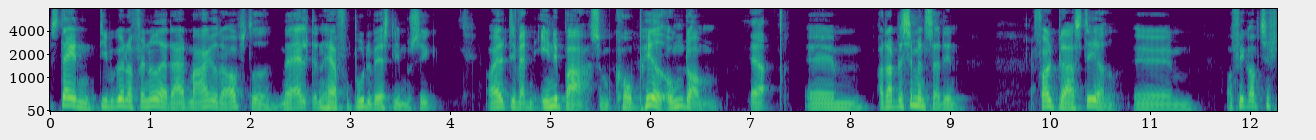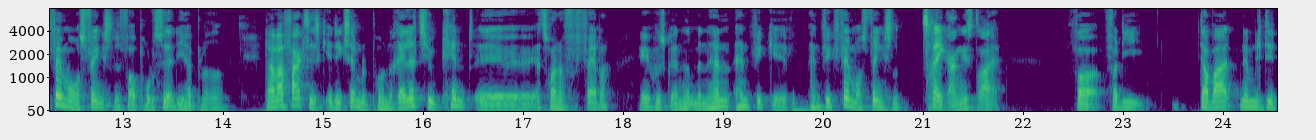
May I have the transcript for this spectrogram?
staten, de begynder at finde ud af, at der er et marked, der er opstået med alt den her forbudte vestlige musik, og alt det, hvad den indebar, som korrumperede ungdommen. ja. Øhm, og der blev simpelthen sat ind. Folk blev arresteret, øhm, og fik op til fem års fængsel for at producere de her plader. Der var faktisk et eksempel på en relativt kendt, øh, jeg tror han er forfatter, jeg kan ikke huske, hvad han hed, men han, han, fik, øh, han fik fem års fængsel tre gange i streg. For, fordi der var nemlig det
